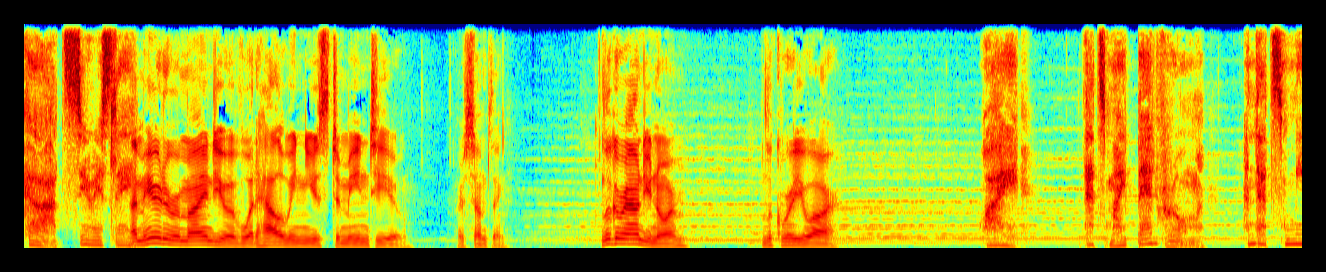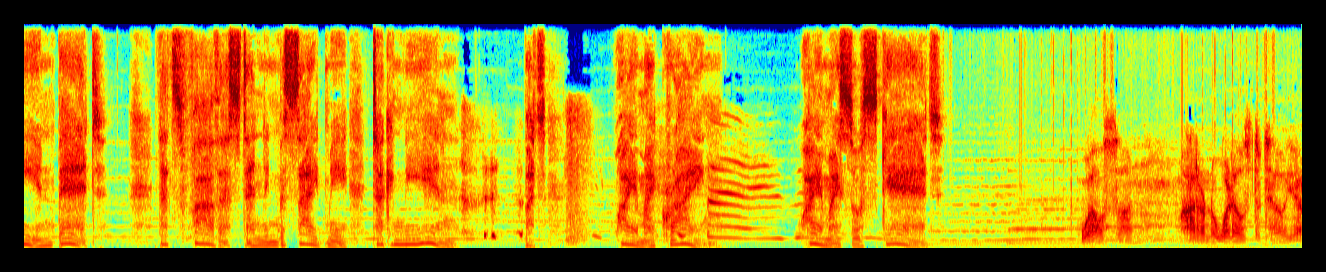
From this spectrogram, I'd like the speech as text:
God, seriously? I'm here to remind you of what Halloween used to mean to you, or something. Look around you, Norm. Look where you are. Why, that's my bedroom, and that's me in bed. That's Father standing beside me, tucking me in. But why am I crying? Why am I so scared? Well, son, I don't know what else to tell you.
